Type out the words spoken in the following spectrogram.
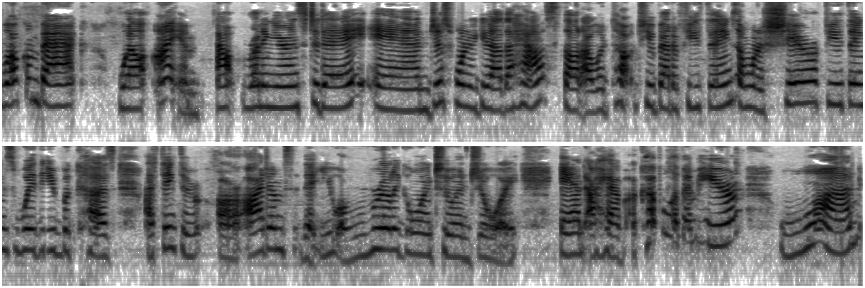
welcome back. Well, I am out running errands today and just wanted to get out of the house. Thought I would talk to you about a few things. I want to share a few things with you because I think there are items that you are really going to enjoy. And I have a couple of them here. One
